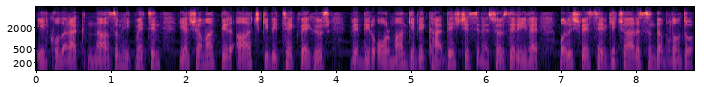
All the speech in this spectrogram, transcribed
ilk olarak Nazım Hikmet'in yaşamak bir ağaç gibi tek ve hür ve bir orman gibi kardeşçesine sözleriyle barış ve sevgi çağrısında bulundu.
